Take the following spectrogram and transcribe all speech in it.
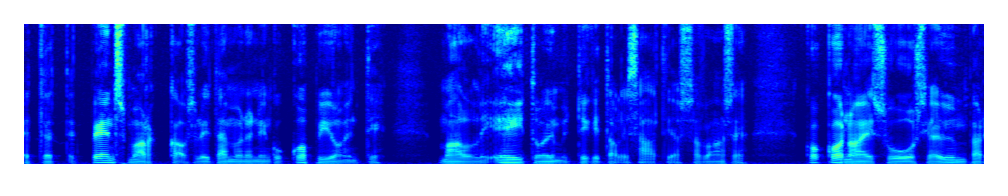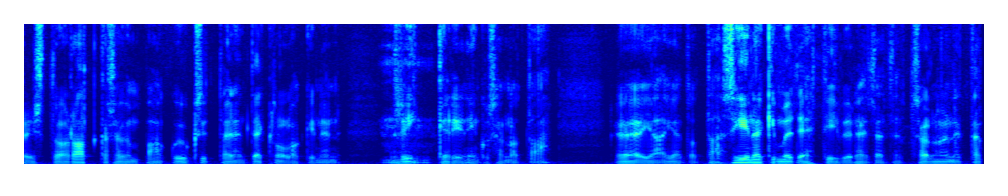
että, että benchmarkkaus, eli tämmöinen niin kuin kopiointimalli ei toimi digitalisaatiossa, vaan se kokonaisuus ja ympäristö on ratkaisevempaa kuin yksittäinen teknologinen mm. triggeri, niin kuin sanotaan. Ja, ja tota, siinäkin me tehtiin virheitä. Että sanoin, että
